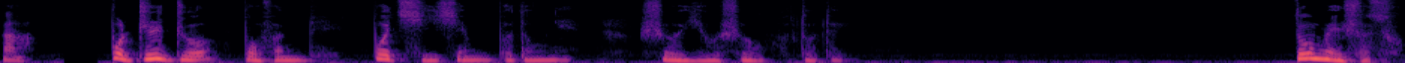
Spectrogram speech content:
啊！不执着，不分别，不起心，不动念，舍有舍无都对，都没说错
